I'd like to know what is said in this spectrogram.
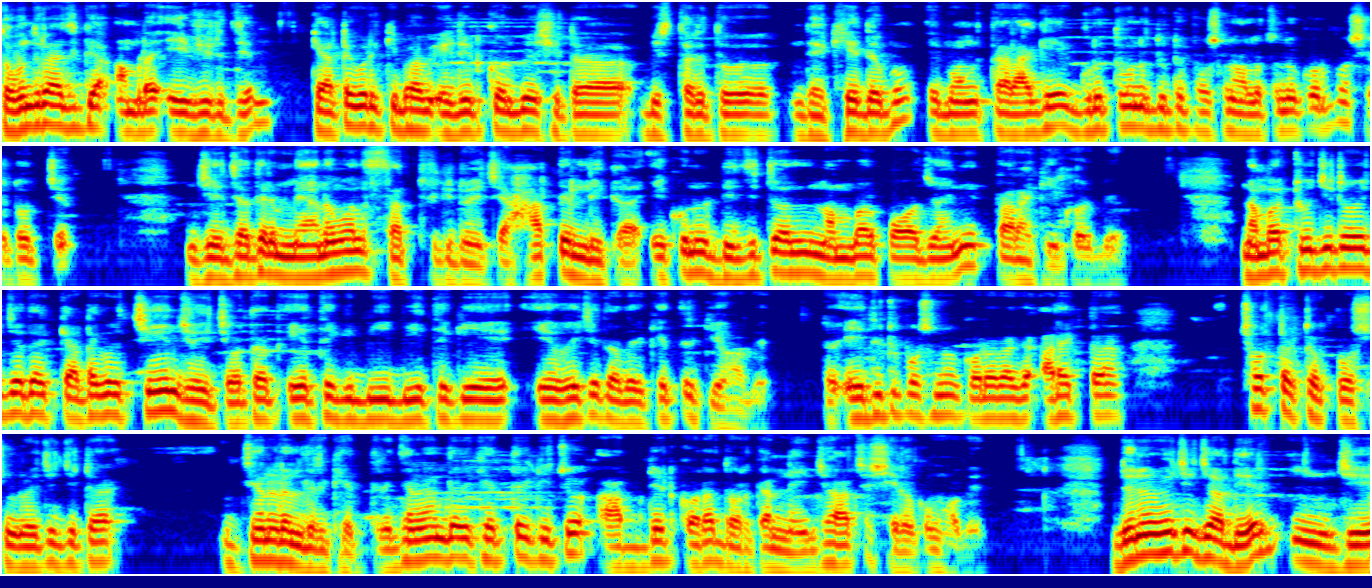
তো বন্ধুরা, আজকে আমরা এই ভিডিওতে ক্যাটাগরি কীভাবে এডিট করবে সেটা বিস্তারিত দেখিয়ে দেব এবং তার আগে গুরুত্বপূর্ণ দুটো প্রশ্ন আলোচনা করব। সেটা হচ্ছে যে, যাদের ম্যানুয়াল সার্টিফিকেট রয়েছে, হাতের লেখা, এ কোনো ডিজিটাল নাম্বার পাওয়া যায়নি, তারা কি করবে? নাম্বার টু যেটা হচ্ছে যাদের ক্যাটাগরি চেঞ্জ হয়েছে, অর্থাৎ এ থেকে বি বি থেকে এ হয়েছে, তাদের ক্ষেত্রে কি হবে? তো এই দুটো প্রশ্ন করার আগে আরেকটা ছোট্ট একটা প্রশ্ন রয়েছে, যেটা জেনারেলদের ক্ষেত্রে। জেনারেলদের ক্ষেত্রে কিছু আপডেট করার দরকার নেই, যা আছে সেরকম হবে। দুই নম্বর হচ্ছে যাদের, যে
